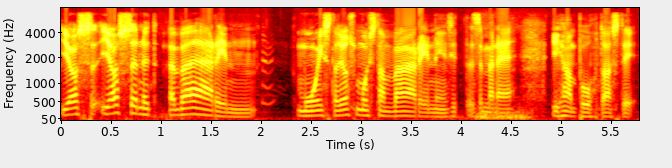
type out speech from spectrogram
jos, jos se nyt väärin muista, jos muistan väärin, niin sitten se menee ihan puhtaasti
